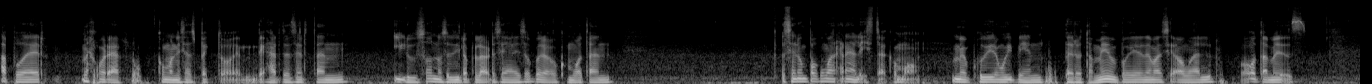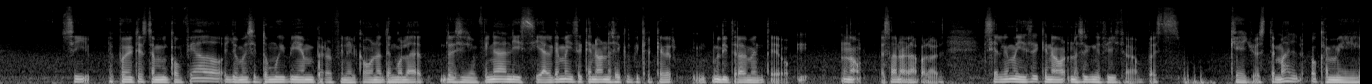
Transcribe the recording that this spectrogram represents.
a poder mejorar como en ese aspecto, dejar de ser tan iluso, no sé si la palabra sea eso, pero como tan ser un poco más realista, como me puede ir muy bien, pero también me puede ir demasiado mal, o tal vez sí, puede que esté muy confiado, yo me siento muy bien, pero al final como no tengo la decisión final y si alguien me dice que no, no significa que literalmente no, esa no es la palabra. Si alguien me dice que no, no significa pues que yo esté mal o que a mí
